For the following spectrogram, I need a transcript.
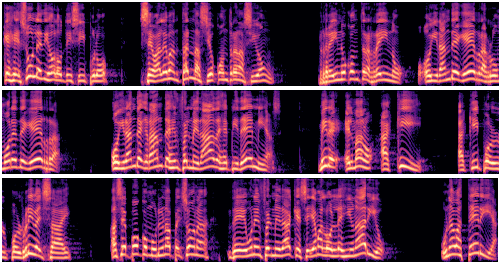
que Jesús le dijo a los discípulos, se va a levantar nación contra nación, reino contra reino. Oirán de guerra, rumores de guerra. Oirán de grandes enfermedades, epidemias. Mire, hermano, aquí, aquí por, por Riverside, hace poco murió una persona de una enfermedad que se llama los legionarios, una bacteria.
